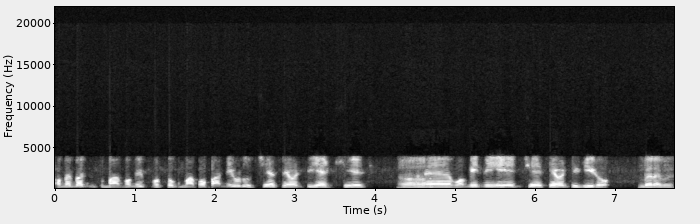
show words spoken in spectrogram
અમે બધું મા- મમ્મી ટૂંકમાં પપ્પા નીવડું છે સેવન્ટી એટ છે અને મમ્મી ની એજ છે સેવન્ટી ઝીરો બરાબર.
